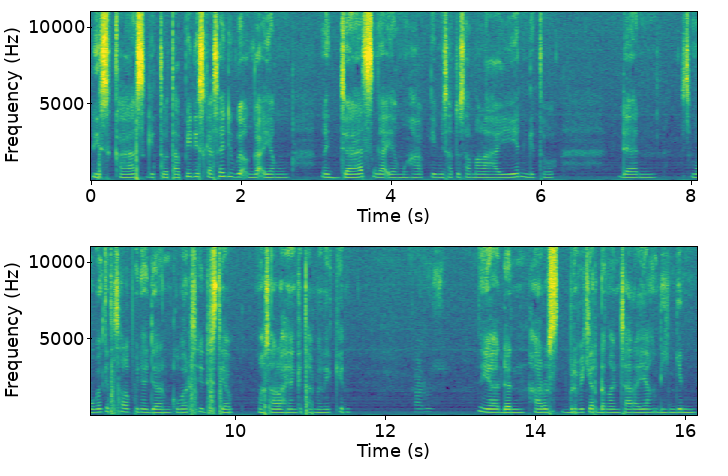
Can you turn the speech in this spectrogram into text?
diskus gitu tapi diskusnya juga nggak yang ngejudge nggak yang menghakimi satu sama lain gitu. Dan semoga kita selalu punya jalan keluar sih di setiap masalah yang kita milikin. Harus. Ya dan harus berpikir dengan cara yang dingin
